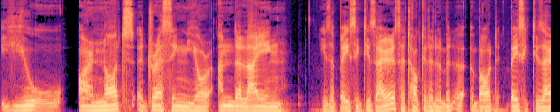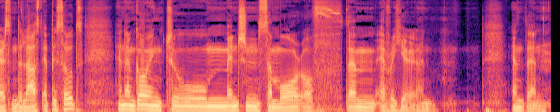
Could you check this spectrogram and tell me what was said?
you are not addressing your underlying are basic desires. I talked a little bit uh, about basic desires in the last episodes, and I'm going to mention some more of them every year and and then.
